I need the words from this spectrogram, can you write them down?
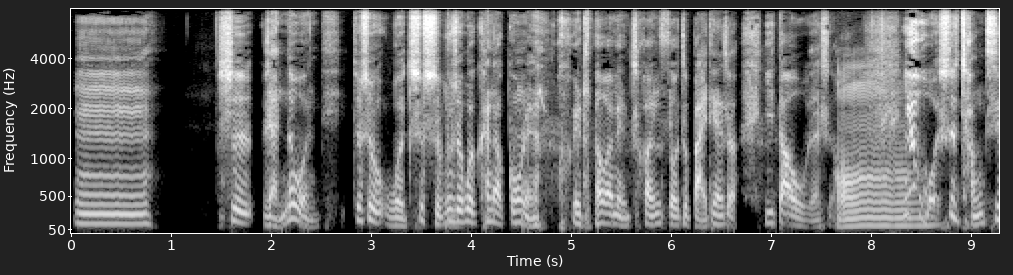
嗯。是人的问题，就是我是时不时会看到工人会在外面穿梭，就白天的时候一到五的时候，因为我是长期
